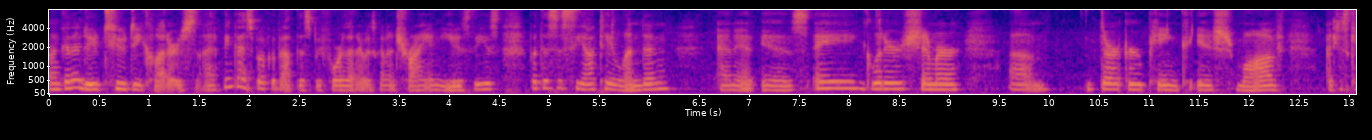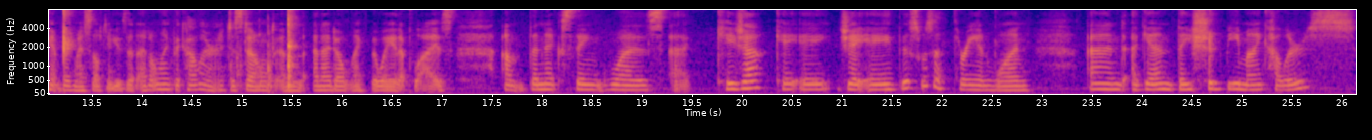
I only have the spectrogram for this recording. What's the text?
I'm going to do two declutters. I think I spoke about this before that I was going to try and use these, but this is Ciate London, and it is a glitter shimmer um, darker pink-ish mauve. I just can't bring myself to use it. I don't like the color. I just don't, and, and I don't like the way it applies. Um, the next thing was uh, Kaja, K-A-J-A. This was a three-in-one, and again, they should be my colors,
